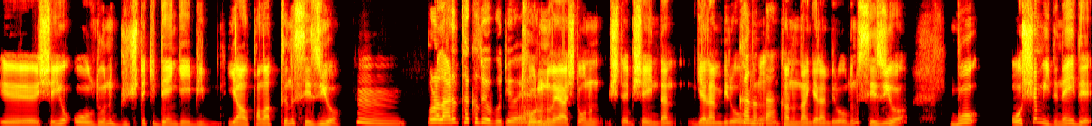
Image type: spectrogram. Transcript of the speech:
e, şeyi olduğunu, güçteki dengeyi bir yalpalattığını seziyor. Hmm. Buralarda takılıyor bu diyor yani. torunu veya işte onun işte bir şeyinden gelen biri olduğunu, Kanından. gelen biri olduğunu seziyor. Bu Osha mıydı neydi?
